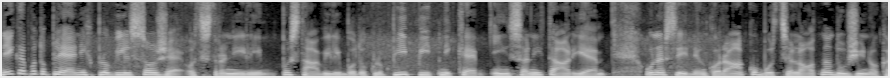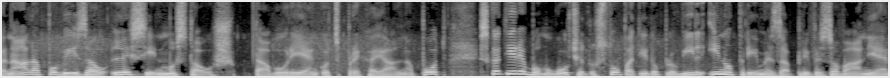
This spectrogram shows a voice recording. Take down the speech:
Nekaj potopljenih plovil so že odstranili. Postavili bodo klopi, pitnike in sanitarije. V naslednjem koraku bo celotno dolžino kanala povezal lesen mostovš. Ta bo urejen kot sprehajalna pot, s katere bo mogoče dostopati do plovil in opreme za privezovanje.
